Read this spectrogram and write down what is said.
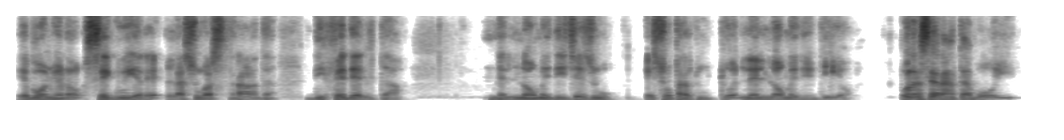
e vogliono seguire la sua strada di fedeltà nel nome di Gesù e soprattutto nel nome di Dio. Buona serata a voi.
